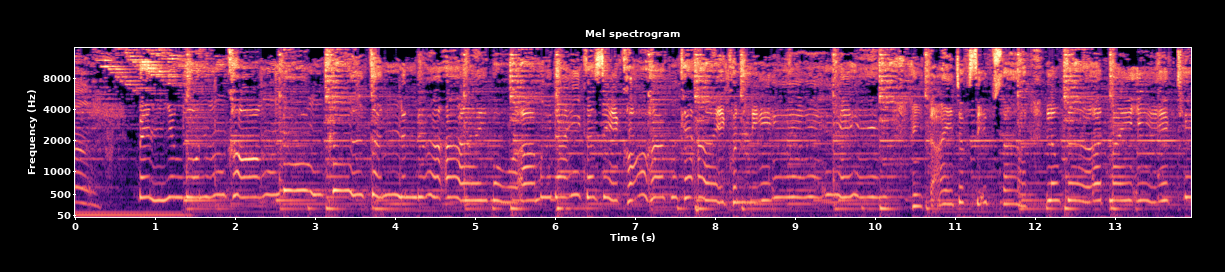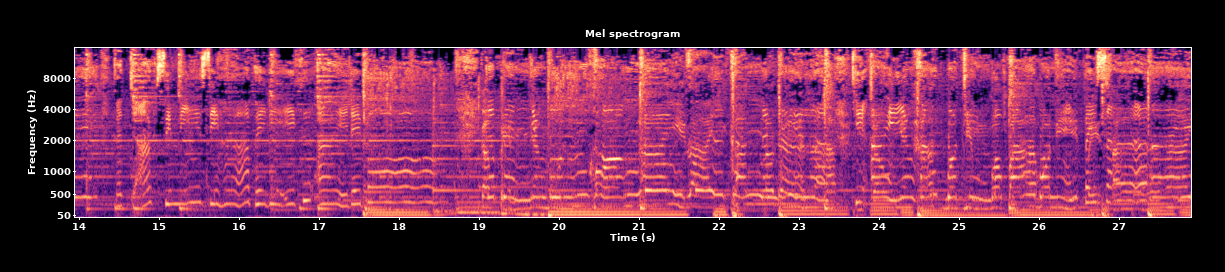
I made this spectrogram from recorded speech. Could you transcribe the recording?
อเป็นอยังบุญของน้องคือกันนันเดออายบอกว่ามือใดก็สิขอหักแค่อายคนนี้ ให้ตายจากสิบศาสตร์แล้วเกิดใหม่อีกที ก็จากสิมีสิหาไผดีคืออายได้บอกก็เป็นอย่างบุญของเอ้ยหลายครั้งแล้วเดินลาที่เจ้ายังฮักบ่ทิมบ่ป้าบ่หนีไปสาย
